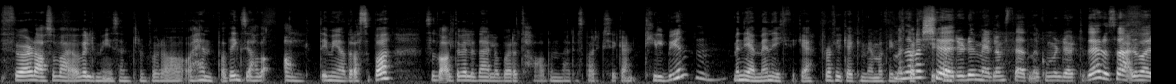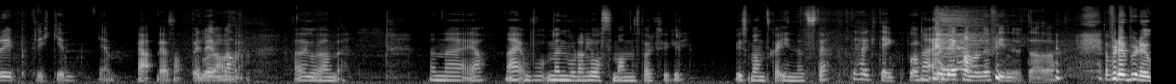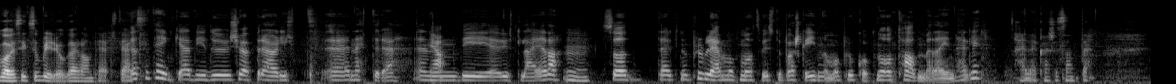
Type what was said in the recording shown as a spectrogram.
før da så var jeg jo veldig mye i sentrum for å, å hente ting, så jeg hadde alltid mye å drasse på. Så det var alltid veldig deilig å bare ta den der sparkesykkelen til byen. Men hjem igjen gikk det ikke, for da fikk jeg ikke med meg ting Men da kjører du mellom stedene og kommer dør til dør, og så er det bare på trikken hjem. Ja, det er sant. Det går an. det. Ja, det går an, det. Men eh, ja, nei, men hvordan låser man en sparkesykkel? Hvis man skal inn et sted? Det har jeg ikke tenkt på, Nei. men det kan man jo finne ut av. da. Ja, For det burde jo gå, hvis ikke så blir det jo garantert Ja, så tenker jeg De du kjøper, er jo litt eh, nettere enn Ja. de utleie. da. Mm. Så det er jo ikke noe problem på en måte, hvis du bare skal innom og plukke opp noe og ta den med deg inn heller. Nei, det er kanskje sant, det.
